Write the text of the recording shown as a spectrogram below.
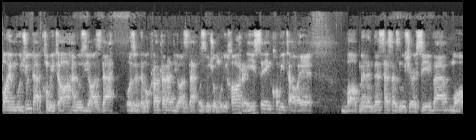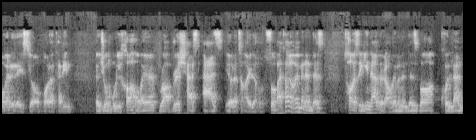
با این وجود در کمیته ها هنوز 11 عضو دموکرات دارد 11 عضو جمهوری خواه رئیس این کمیته آقای باب منندس هست از نیوجرسی و معاون رئیس یا بالاترین جمهوری خواه آقای رابرش هست از ایالت آیداهو صحبت های آقای منندز تازگی نداره. آقای منندز با کلا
